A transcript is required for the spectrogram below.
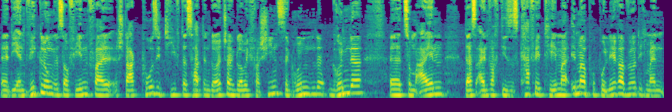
äh, die Entwicklung ist auf jeden Fall stark positiv. Das hat in Deutschland, glaube ich, verschiedenste Gründe. Gründe. Äh, zum einen, dass einfach dieses Kaffeethema immer populärer wird. Ich meine,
